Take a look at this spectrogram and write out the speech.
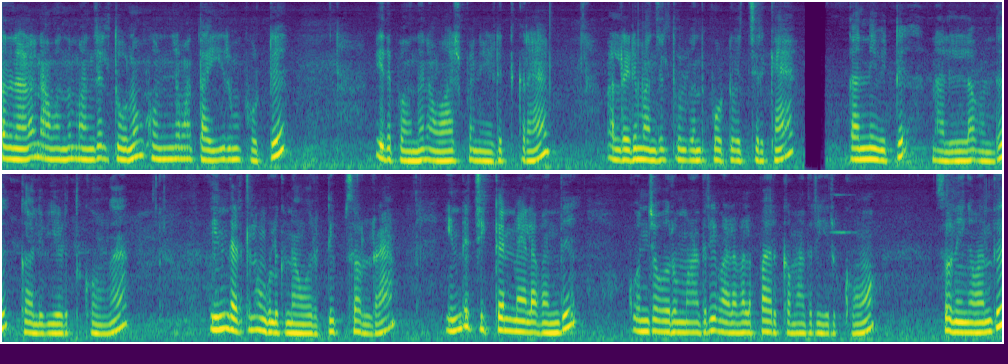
அதனால் நான் வந்து மஞ்சள் தூளும் கொஞ்சமாக தயிரும் போட்டு இதை இப்போ வந்து நான் வாஷ் பண்ணி எடுத்துக்கிறேன். ஆல்ரெடி மஞ்சள் தூள் வந்து போட்டு வச்சுருக்கேன். தண்ணி விட்டு நல்லா வந்து கழுவி எடுத்துக்கோங்க. இந்த இடத்துல உங்களுக்கு நான் ஒரு டிப் சொல்கிறேன் இந்த சிக்கன் மேலே வந்து கொஞ்சம் ஒரு மாதிரி வளவளப்பாக இருக்க மாதிரி இருக்கும். ஸோ நீங்கள் வந்து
